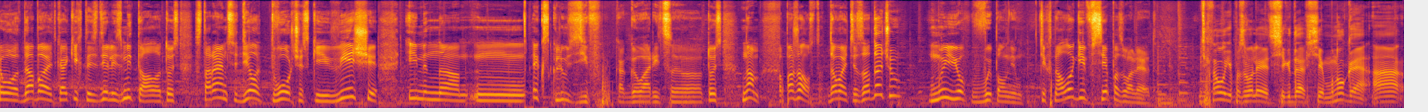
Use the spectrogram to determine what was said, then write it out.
вот, добавить каких-то изделий из металла. То есть стараемся делать творческие вещи, именно м- эксклюзив, как говорится. То есть нам, пожалуйста, давайте задачу, мы ее выполним. Технологии все позволяют. Технологии позволяют всегда всем многое, а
